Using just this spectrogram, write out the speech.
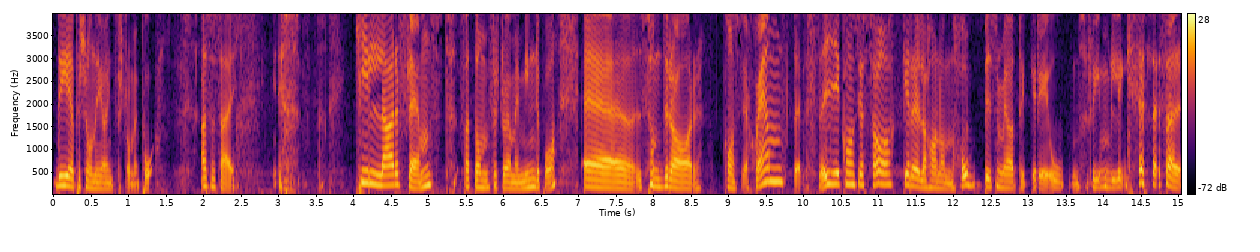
det är personer jag inte förstår mig på. Alltså så här, killar främst, för att de förstår jag mig mindre på, eh, som drar konstiga skämt eller säger konstiga saker eller har någon hobby som jag tycker är orimlig. Så här,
